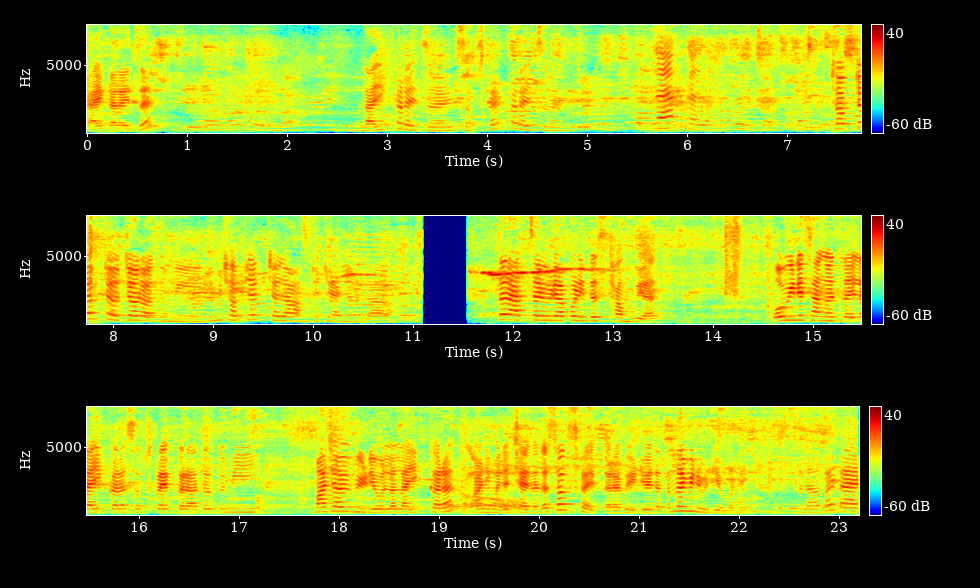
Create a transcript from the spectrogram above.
काय करायचं आहे लाईक करायचं आहे सबस्क्राईब करायचं आहे छप चला तुम्ही. तुम्ही छपछप चला आमच्या चॅनलला तर आजचा व्हिडिओ आपण इथंच थांबूयात. ओवीने सांगितलं लाईक करा सबस्क्राईब करा. तर तुम्ही माझ्या व्हिडिओला लाईक करा आणि माझ्या चॅनलला सबस्क्राईब करा. भेटूयात आता नवीन व्हिडिओमध्ये चला बाय बाय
